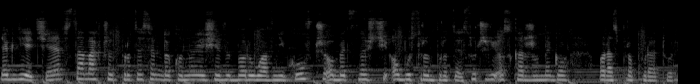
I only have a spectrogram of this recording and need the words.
Jak wiecie, w Stanach przed procesem dokonuje się wyboru ławników przy obecności obu stron procesu, czyli oskarżonego oraz prokuratury.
